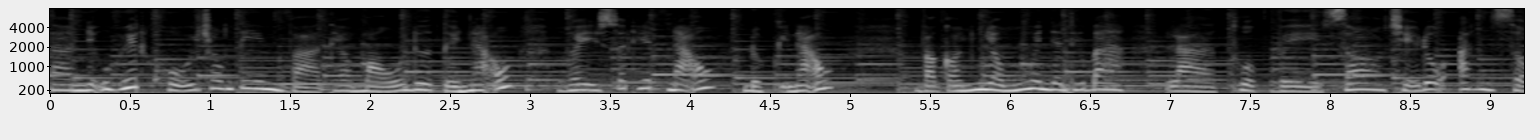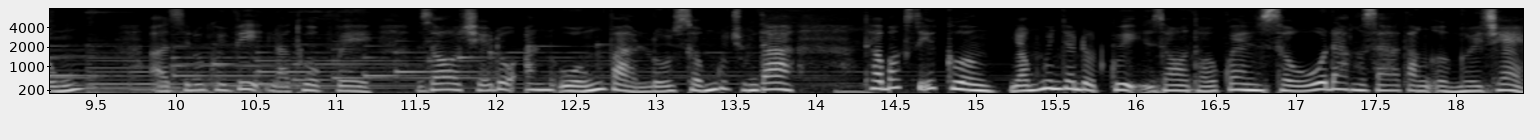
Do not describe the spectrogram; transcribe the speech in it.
ra những huyết khối trong tim và theo máu đưa tới não, gây xuất huyết não, đột quỵ não. Và có nhóm nguyên nhân thứ ba là thuộc về do chế độ ăn sống À, xin lỗi quý vị là thuộc về do chế độ ăn uống và lối sống của chúng ta. Theo bác sĩ Cường, nhóm nguyên nhân đột quỵ do thói quen xấu đang gia tăng ở người trẻ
